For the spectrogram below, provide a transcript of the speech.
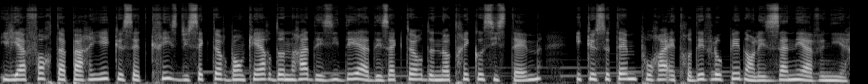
il y a fort à parier que cette crise du secteur bancaire donnera des idées à des acteurs de notre écosystème, et que ce thème pourra être développé dans les années à venir.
